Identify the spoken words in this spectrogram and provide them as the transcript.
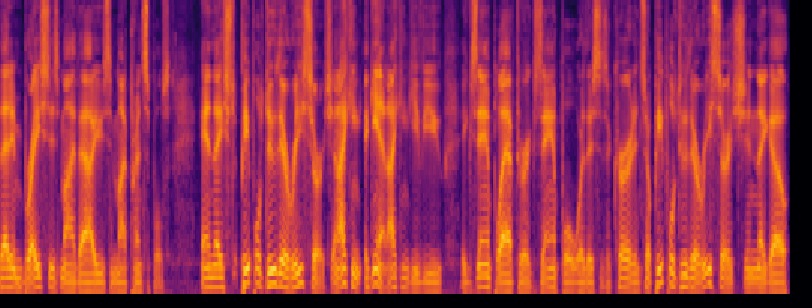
that embraces my values and my principles. And they people do their research and i can again i can give you example after example where this has occurred. And so people do their research and they go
